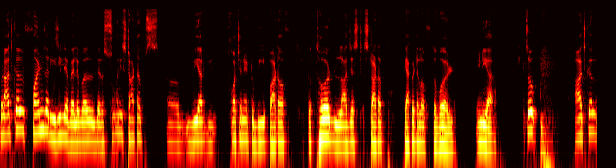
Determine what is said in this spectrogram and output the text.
बट आजकल funds are easily available there are so many startups we are fortunate to be part of the third largest startup capital of the world, India. So आजकल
